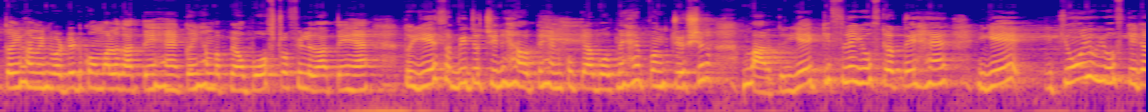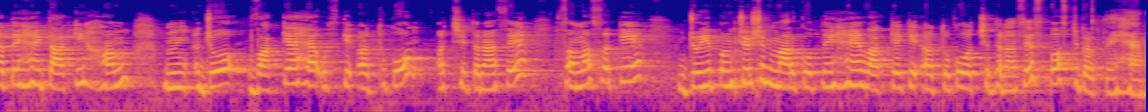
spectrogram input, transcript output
कहीं हम इन्वर्टेड कोमा लगाते हैं, कहीं हम अपने अपोस्ट्रॉफी लगाते हैं तो ये सभी जो चिन्ह होते हैं, इनको क्या बोलते हैं? पंक्चुएशन मार्क ये किस लिए यूज़ करते हैं? ये क्यों यूज़ किए जाते हैं? ताकि हम जो वाक्य है, उसके अर्थ को अच्छी तरह से समझ सकें। जो ये पंक्चुएशन मार्क होते हैं, वाक्य के अर्थ को अच्छी तरह से स्पष्ट करते हैं।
